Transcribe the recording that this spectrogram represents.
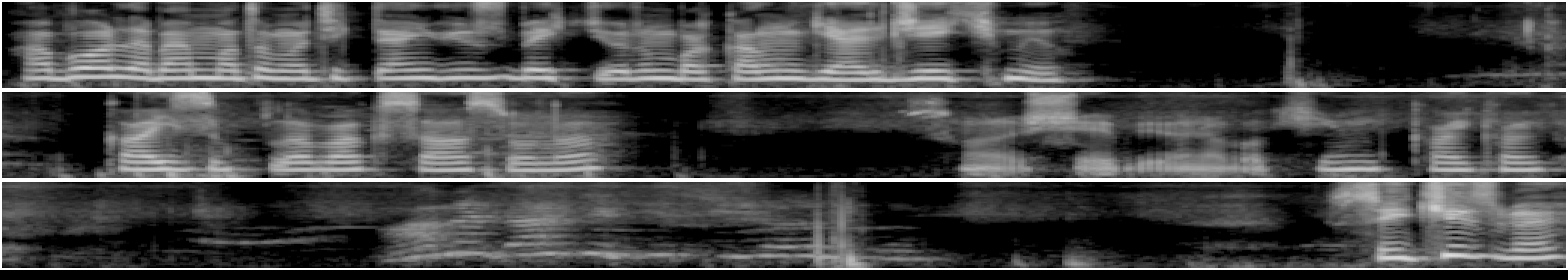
Ha bu arada ben matematikten 100 bekliyorum bakalım gelecek mi? Kay zıpla bak sağa sola. Sonra şey bir öne bakayım. Kay kay. Ahmet ben 8 kişi öldüm. 8 mi?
